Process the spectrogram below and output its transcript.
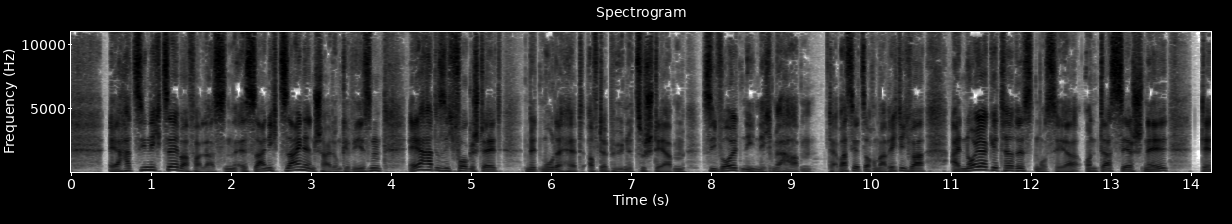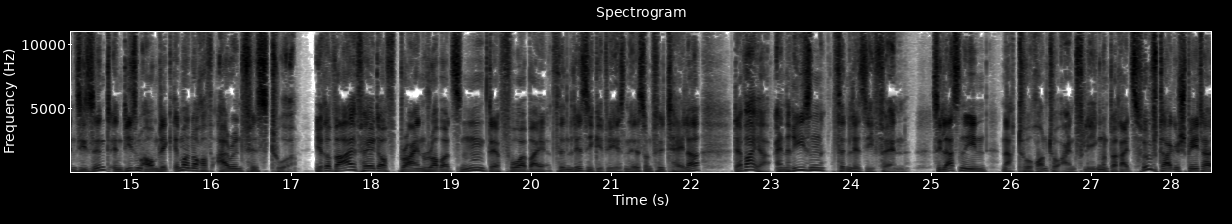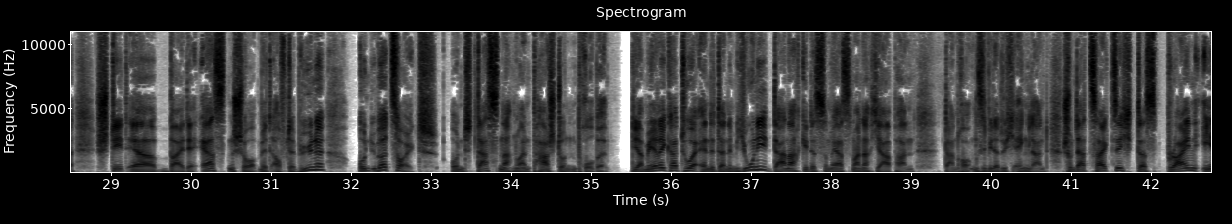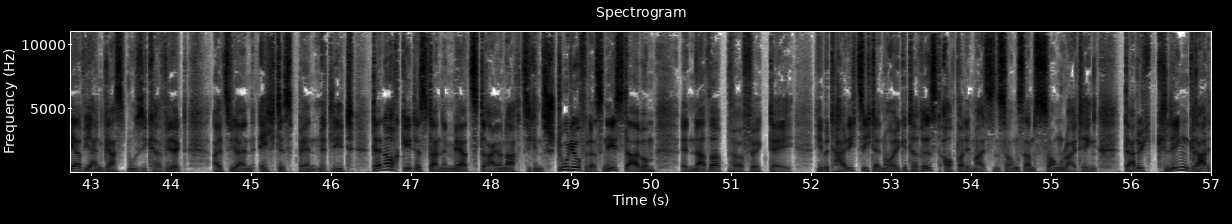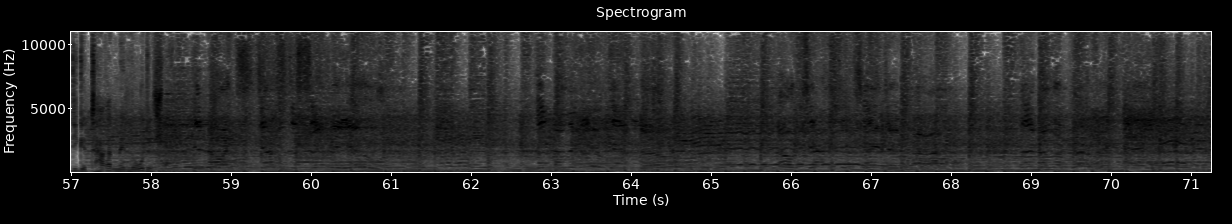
Er hat sie nicht selber verlassen. Es sei nicht seine Entscheidung gewesen. Er hatte sich vorgestellt, mit Motorhead auf der Bühne zu sterben. Sie wollten ihn nicht mehr haben. Ja, was jetzt auch immer richtig war, ein neuer Gitarrist muss her und das sehr schnell, denn sie sind in diesem Augenblick immer noch auf Iron Fist Tour. Ihre Wahl fällt auf Brian Robertson, der vorher bei Thin Lizzy gewesen ist, und Phil Taylor, der war ja ein riesen Thin Lizzy-Fan. Sie lassen ihn nach Toronto einfliegen und bereits fünf Tage später steht er bei der ersten Show mit auf der Bühne und überzeugt. Und das nach nur ein paar Stunden Probe. Die Amerika-Tour endet dann im Juni, danach geht es zum ersten Mal nach Japan. Dann rocken sie wieder durch England. Schon da zeigt sich, dass Brian eher wie ein Gastmusiker wirkt, als wie ein echtes Bandmitglied. Dennoch geht es dann im März 83 ins Studio für das nächste Album Another Perfect Day. Hier beteiligt sich der neue Gitarrist auch bei den meisten Songs am Songwriting. Dadurch klingen gerade die Gitarren melodischer.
